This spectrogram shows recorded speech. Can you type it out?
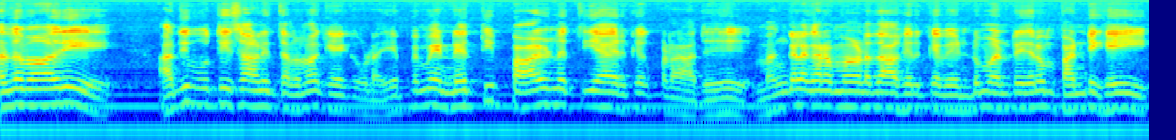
அந்த மாதிரி அதிபுத்திசாலித்தனமாக கேட்கக்கூடாது. எப்பவுமே நெத்தி பாழ் நெத்தியாக இருக்கக்கூடாது. மங்களகரமானதாக இருக்க வேண்டும். அன்றைய தினம் பண்டிகை.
